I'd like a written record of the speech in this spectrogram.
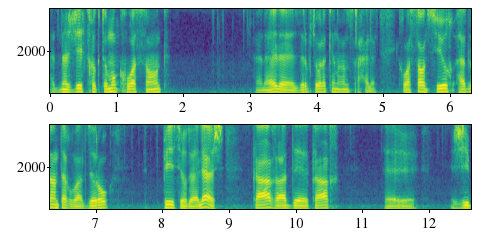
عندنا g strictement croissante أنا هي زربت ولكن غنشرح علاش croissante sur هاد l'intervalle zéro pi sur deux علاش car هاد car g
